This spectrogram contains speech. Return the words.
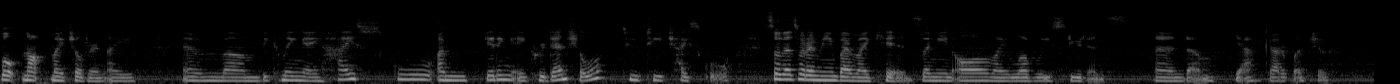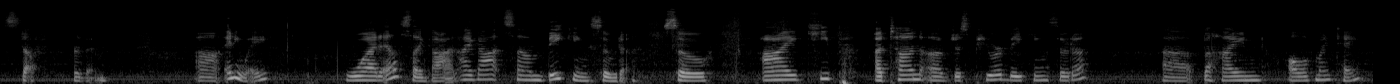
well, not my children. I am um, becoming a high school. I'm getting a credential to teach high school. So that's what I mean by my kids. I mean all my lovely students. And um, yeah, got a bunch of stuff for them. Uh, anyway, what else I got? I got some baking soda. So I keep a ton of just pure baking soda uh, behind all of my tanks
